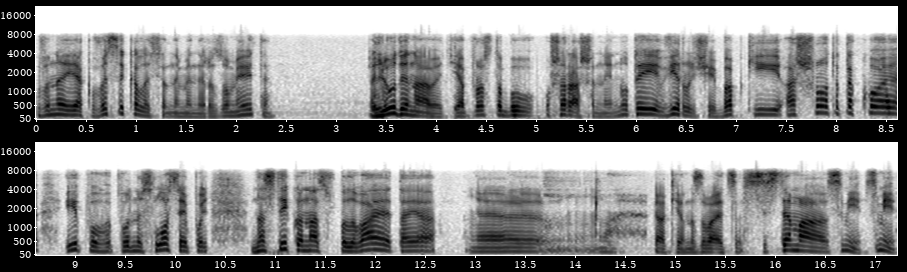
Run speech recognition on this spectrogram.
вони як висикалися на мене, розумієте? Люди навіть, я просто був ошарашений. Ну ти віруючий, бабки, а що то таке? І понеслося, і по... настільки нас впливає та я, е, як я називається, система СМІ. СМІ.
